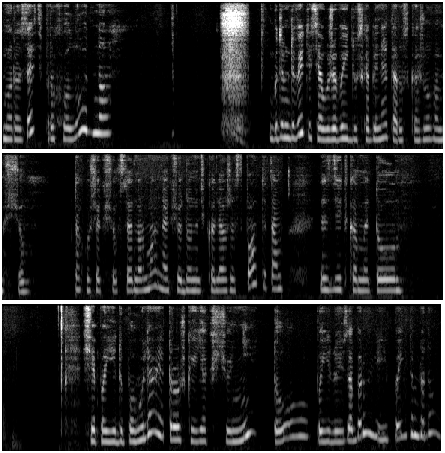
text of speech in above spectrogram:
морозець, прохолодно. Будемо дивитися, вже вийду з кабінету, розкажу вам, що. Також, якщо все нормально, якщо донечка ляже спати там з дітками, то ще поїду погуляю трошки. Якщо ні, то поїду і заберу і поїдемо додому.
